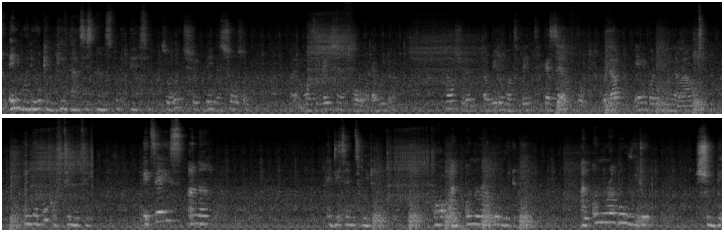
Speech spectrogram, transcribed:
to anybody who can give the assistance to the person. So what should be the source of uh, motivation for a widow? How should a, a widow motivate herself without anybody being around? In the book of Timothy, it says, Anna, a decent widow, or an honorable widow. An honorable widow should be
